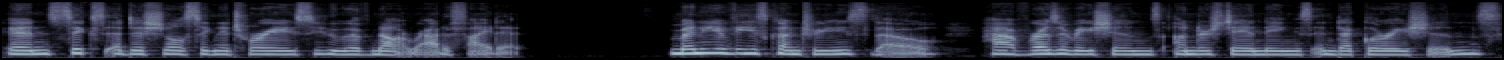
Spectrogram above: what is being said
and six additional signatories who have not ratified it. Many of these countries, though, have reservations, understandings, and declarations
